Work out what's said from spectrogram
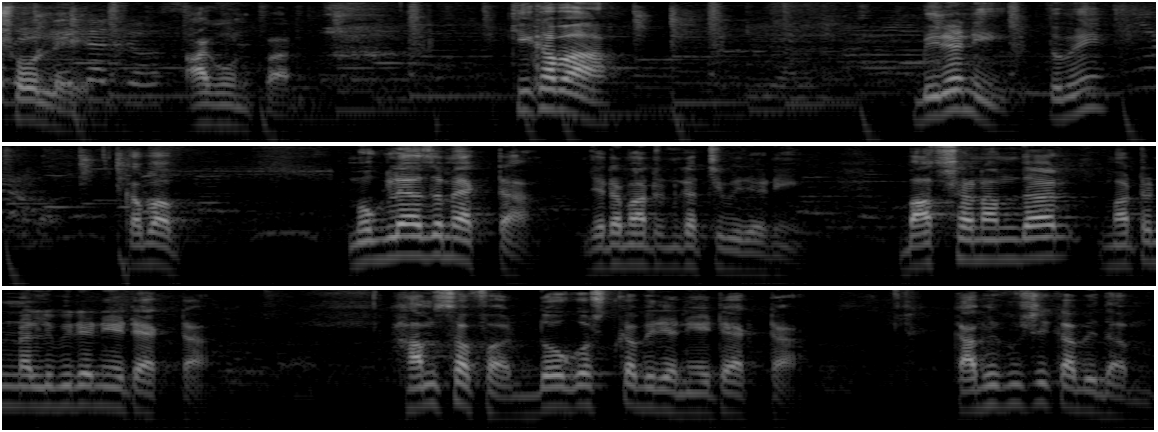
শোলে আগুন পান। কি খাবা? বিরিয়ানি। তুমি? কাবাব। মোগলে আজম একটা, যেটা মাটন কাচ্চি বিরিয়ানি। বাদশাহ নামদার মাটন নালি বিরিয়ানি, এটা একটা। হামসাফার, দো গোস্ত কা বিরিয়ানি, এটা একটা। কাভি খুশি, কাবি দাম।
